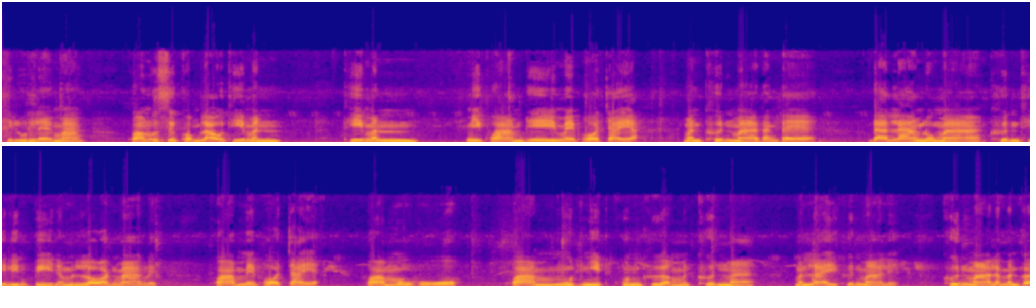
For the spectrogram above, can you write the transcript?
ที่รุนแรงมาก ความรู้สึกของเราที่มันที่มันมีความที่ไม่พอใจอะ มันขึ้นมาตั้งแต่ด้านล่างลงมาขึ้นที่ลิ้นปีเนี่ยมันร้อนมากเลย ความไม่พอใจอะ ความโมโห ความหงุดหงิดขุนเคืองมันขึ้นมา มันไล่ขึ้นมาเลย ขึ้นมาแล้วมันก็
